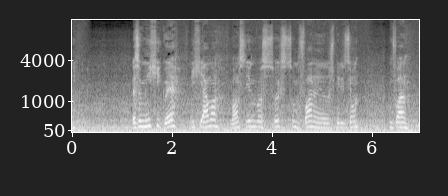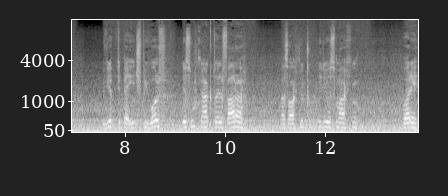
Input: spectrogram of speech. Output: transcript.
nicht. Also Michi, gell? Michi Amon, wenn du irgendwas suchst zum Fahren in der Spedition, zum Fahren, bewirb dich bei HP Wolf. Wir suchen aktuell Fahrer, was auch YouTube-Videos machen. Story,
